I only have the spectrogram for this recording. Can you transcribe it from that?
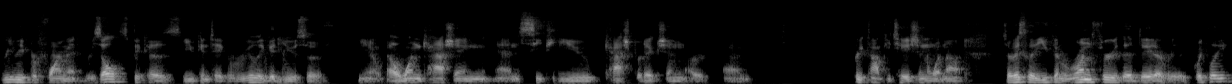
really performant results because you can take a really good use of, you know, L1 caching and CPU cache prediction or um, pre-computation and whatnot. So basically you can run through the data really quickly.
